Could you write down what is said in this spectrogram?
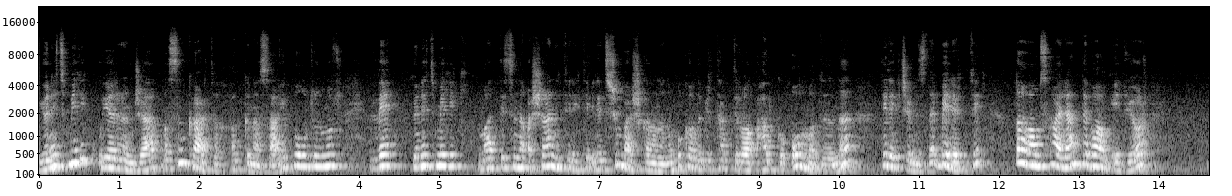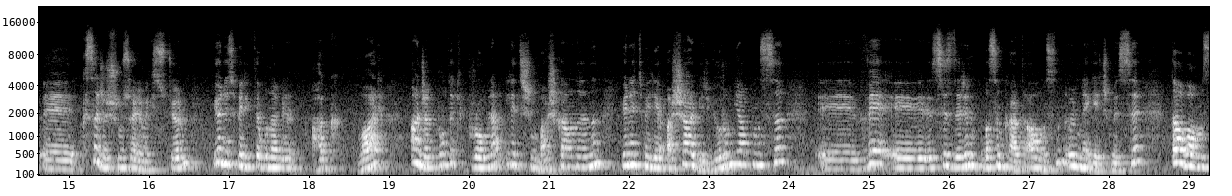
Yönetmelik uyarınca basın kartı hakkına sahip olduğunuz ve yönetmelik maddesini aşağı nitelikte İletişim Başkanlığı'nın bu konuda bir takdir hakkı olmadığını dilekçemizde belirttik. Davamız halen devam ediyor. Ee, kısaca şunu söylemek istiyorum. Yönetmelikte buna bir hak var. Ancak buradaki problem iletişim başkanlığının yönetmeliği aşar bir yorum yapması e, ve e, sizlerin basın kartı almasının önüne geçmesi. Davamız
